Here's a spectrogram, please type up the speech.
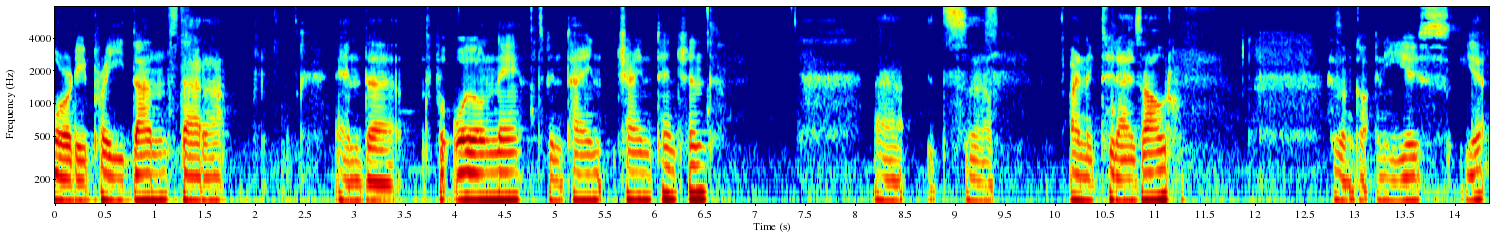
already pre-done start up and uh, put oil in there it's been chain tensioned. Uh, it's uh, only two days old. Hasn't got any use yet.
